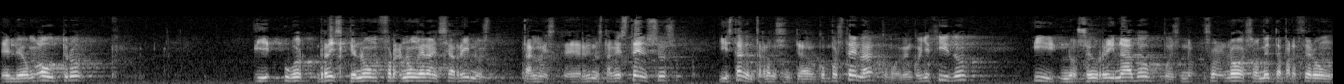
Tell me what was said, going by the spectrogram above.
e León outro, e hubo reis que non, non eran xa reinos tan, eh, reinos tan extensos, e están enterrados en Santiago de Compostela, como ben coñecido, e no seu reinado pois, non, non solamente apareceron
